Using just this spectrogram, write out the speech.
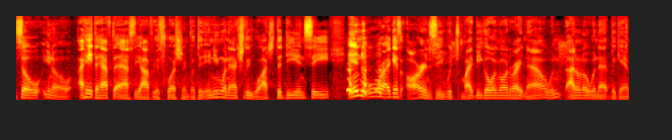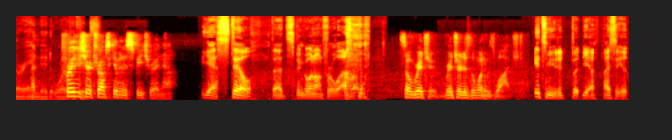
So, you know, I hate to have to ask the obvious question, but did anyone actually watch the DNC and or I guess RNC, which might be going on right now? When, I don't know when that began or ended. Or Pretty sure Trump's giving his speech right now. Yeah, still. That's been going on for a while. So Richard, Richard is the one who's watched. it's muted, but yeah, I see it.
